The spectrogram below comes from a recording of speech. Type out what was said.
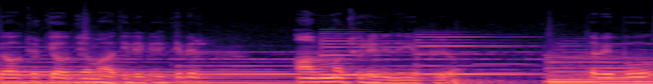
ya Türk Yahudi cemaati ile birlikte bir anma töreni de yapıyor. Tabi bu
